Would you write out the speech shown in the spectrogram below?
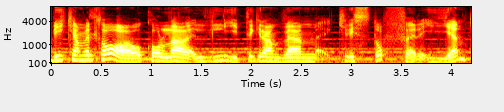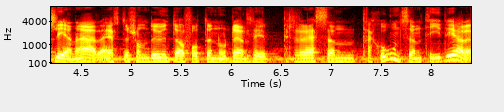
vi kan väl ta och kolla lite grann vem Kristoffer egentligen är eftersom du inte har fått en ordentlig presentation sedan tidigare.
